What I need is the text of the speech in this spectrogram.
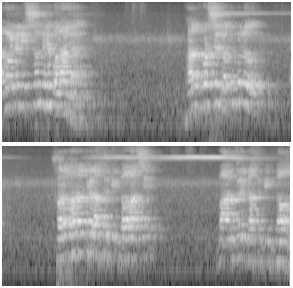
এবং এটা নিঃসন্দেহে বলা যায়, ভারতবর্ষে যতগুলো সর্বভারতীয় রাজনৈতিক দল আছে বা আঞ্চলিক রাজনৈতিক দল,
